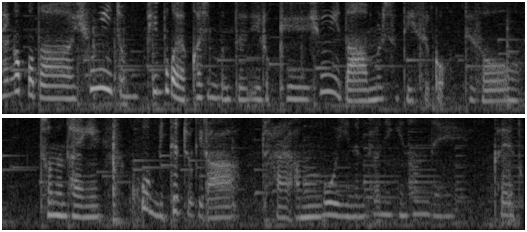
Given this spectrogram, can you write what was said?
생각보다 흉이 좀 피부가 약하신 분들 이렇게 흉이 남을 수도 있을 것 같아서 저는 다행히 코 밑에 쪽이라 잘 안 보이는 편이긴 한데 그래도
